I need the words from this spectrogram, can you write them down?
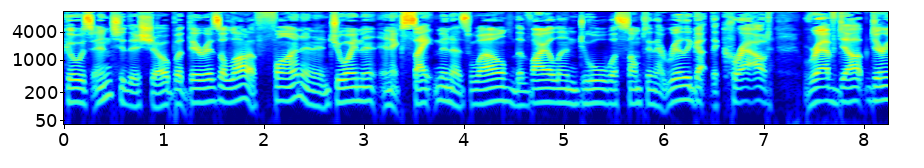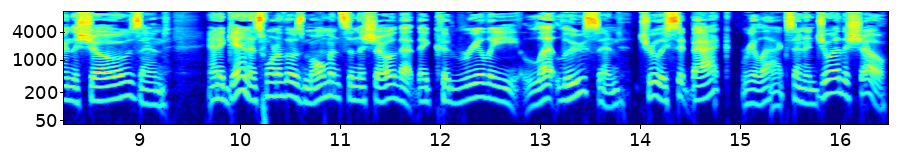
goes into this show, but there is a lot of fun and enjoyment and excitement as well. The violin duel was something that really got the crowd revved up during the shows, and and again, it's one of those moments in the show that they could really let loose and truly sit back, relax, and enjoy the show.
